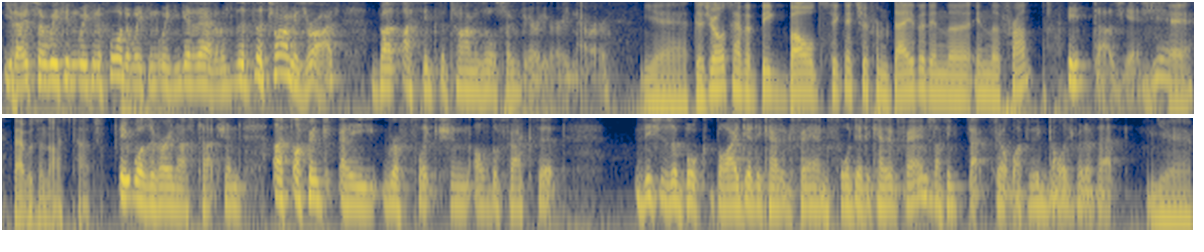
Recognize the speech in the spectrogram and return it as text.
you know so we can we can afford it we can we can get it out the, the time is right but i think the time is also very very narrow yeah does yours have a big bold signature from david in the in the front it does yes yeah that was a nice touch it was a very nice touch and i, th- I think a reflection of the fact that this is a book by a dedicated fan for dedicated fans. And I think that felt like an acknowledgement of that. Yeah.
